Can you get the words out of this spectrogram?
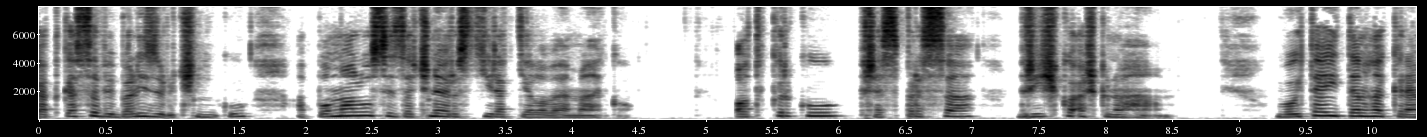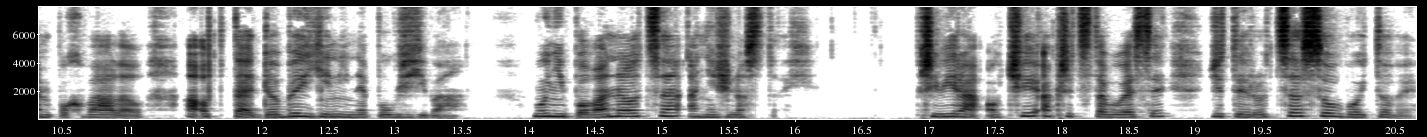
Katka se vybalí z ručníku a pomalu si začne roztírat tělové mléko. Od krku, přes prsa, bříško až k nohám. Vojta jí tenhle krém pochválil a od té doby jiný nepoužívá. Voní po vanilce a něžnostech. Přivírá oči a představuje si, že ty ruce jsou Vojtovi.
